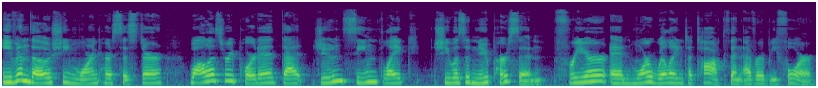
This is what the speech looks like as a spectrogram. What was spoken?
Even though she mourned her sister, Wallace reported that June seemed like she was a new person, freer and more willing to talk than ever before.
